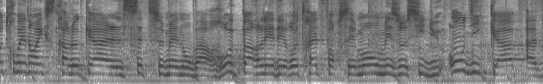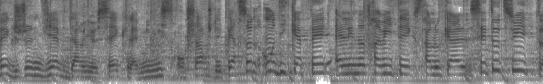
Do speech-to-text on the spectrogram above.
retrouver dans Extra Local. Cette semaine, on va reparler des retraites forcément, mais aussi du handicap avec Geneviève Dariussec, la ministre en charge des personnes handicapées. Elle est notre invitée Extra Local. C'est tout de suite.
